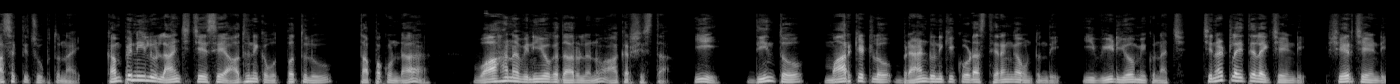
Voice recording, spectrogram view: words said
ఆసక్తి చూపుతున్నాయి. కంపెనీలు లాంచ్ చేసే ఆధునిక ఉత్పత్తులు తప్పకుండా వాహన వినియోగదారులను ఆకర్షిస్తా. ఈ దీంతో మార్కెట్లో బ్రాండ్ ఉనికి కూడా స్థిరంగా ఉంటుంది. ఈ వీడియో మీకు నచ్చి చిన్నట్లయితే లైక్ చేయండి షేర్ చేయండి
